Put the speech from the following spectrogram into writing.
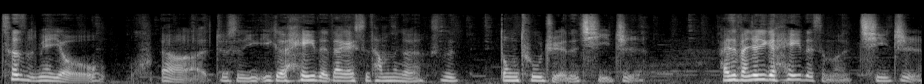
车子里面有呃，就是一一个黑的，大概是他们那个是不是东突厥的旗帜，还是反正就一个黑的什么旗帜？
